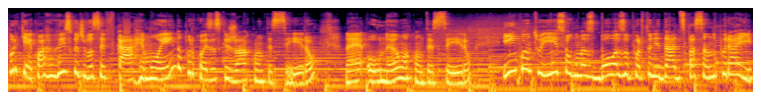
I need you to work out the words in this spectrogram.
por quê? Corre o risco de você ficar remoendo por coisas que já aconteceram, né? Ou não aconteceram. E enquanto isso, algumas boas oportunidades passando por aí.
